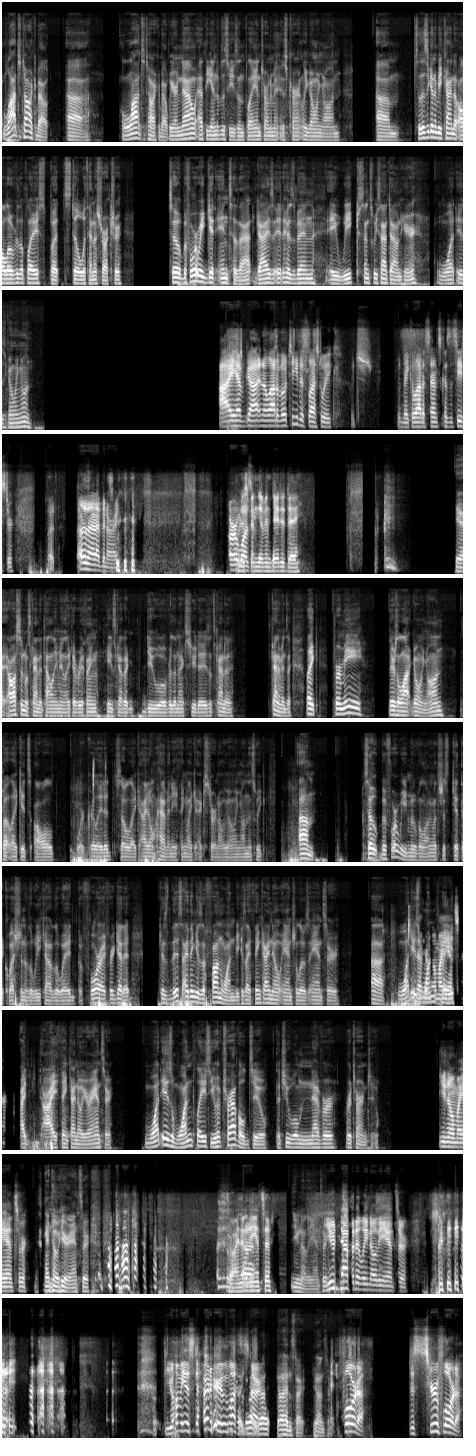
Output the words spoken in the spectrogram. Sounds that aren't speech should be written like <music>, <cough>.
a lot to talk about. Uh, a lot to talk about. We are now at the end of the season. Play-in tournament is currently going on. Um, so this is going to be kind of all over the place, but still within a structure. So before we get into that, guys, it has been a week since we sat down here. What is going on? I have gotten a lot of OT this last week, which would make a lot of sense because it's Easter. But other than that, I've been all right. <laughs> or We've was just it? been living day to day. <clears throat> Yeah, Austin was kind of telling me like everything he's got to do over the next few days. It's kind of kind of insane. Like for me, there's a lot going on, but like it's all work related. So like I don't have anything like external going on this week. Um so before we move along, let's just get the question of the week out of the way before I forget it because this I think is a fun one because I think I know Angelo's answer. Uh what You is one know my place answer. I I think I know your answer. What is one place you have traveled to that you will never return to? You know my answer. <laughs> I know your answer. Do I know Uh, the answer? You know the answer. You definitely know the answer. <laughs> <laughs> <laughs> Do you want me to start or who wants go, to start? go- go ahead and start. Go ahead and start. Florida. Just screw Florida.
